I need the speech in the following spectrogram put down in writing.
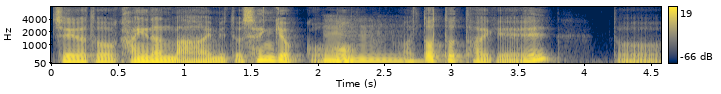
제가 더 강인한 마음이 또 생겼고 음. 어, 떳떳하게 또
